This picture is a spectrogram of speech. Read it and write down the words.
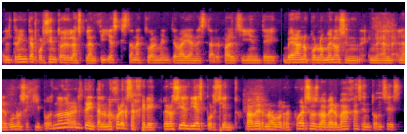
el 30% de las plantillas que están actualmente vayan a estar para el siguiente verano, por lo menos en, en, en, algunos equipos. No, no el 30, a lo mejor exageré, pero sí el 10%. Va a haber nuevos refuerzos, va a haber bajas, entonces...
